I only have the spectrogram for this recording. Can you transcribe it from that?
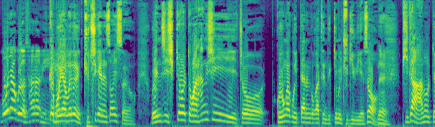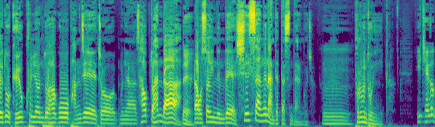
뭐냐고요, 사람이. 그러니까 뭐냐면은 규칙에는 써 있어요. 왠지 10개월 동안 항시 저 고용하고 있다는 것 같은 느낌을 주기 위해서 네. 비가 안 올 때도 교육 훈련도 하고 방제 저 뭐냐 사업도 한다라고 네. 써 있는데 실상은 안 됐다 쓴다는 거죠. 음. 부르면 돈이니까. 이 제가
